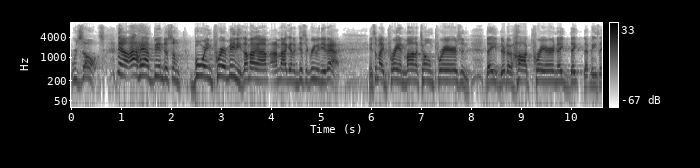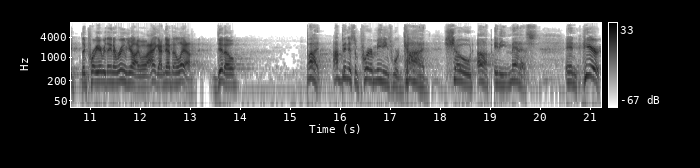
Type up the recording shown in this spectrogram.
results. Now, I have been to some boring prayer meetings. I'm not, I'm, I'm not going to disagree with you that. And somebody praying monotone prayers and they, they're the hog prayer and they, they, that means they, they pray everything in the room. You're like, well, I ain't got nothing left. Ditto. But I've been to some prayer meetings where God showed up and he met us. And here,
